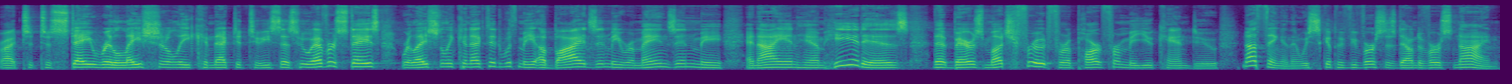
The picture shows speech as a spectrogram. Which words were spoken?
right? To, to stay relationally connected to. He says, Whoever stays relationally connected with me abides in me, remains in me, and I in him. He it is that bears much fruit, for apart from me you can do nothing. And then we skip a few verses down to verse 9.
